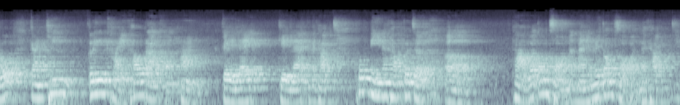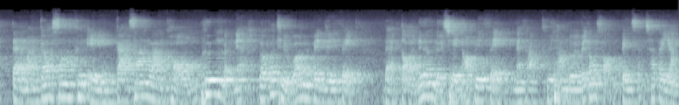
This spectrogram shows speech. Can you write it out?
รก การทิ้ กลิ้งไข่เข้ารังของห่านเกเล็กเกเล็กนะครับ พวกนี้นะครับก็จะถามว่าต้องสอนอันไหนไม่ต้องสอนนะครับ แต่มันก็สร้างขึ้นเองการสร้างรังของพึ่งแบบเนี้ยเราก็ถือว่ามันเป็นรีเฟกแบบต่อเนื่องหรือ chain of reflex นะครับ คือทำโดยไม่ต้องสอนเป็นสัญชาตญาณ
